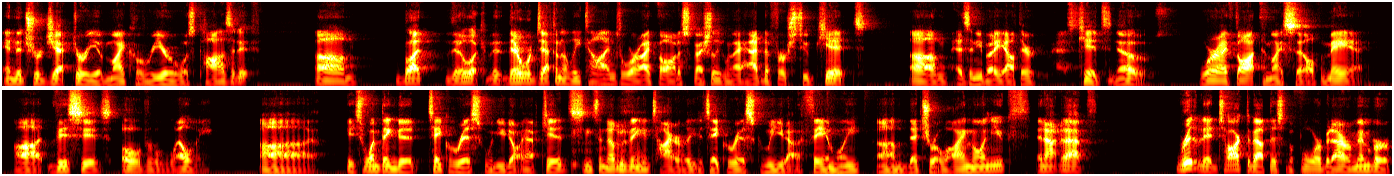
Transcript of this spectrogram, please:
and the trajectory of my career was positive. Um, but the, look, th- there were definitely times where I thought, especially when I had the first two kids, um, as anybody out there who has kids knows, where I thought to myself, man, uh, this is overwhelming. Uh, it's one thing to take risk when you don't have kids. It's another thing entirely to take risk when you have a family um, that's relying on you. And I, I've written and talked about this before, but I remember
